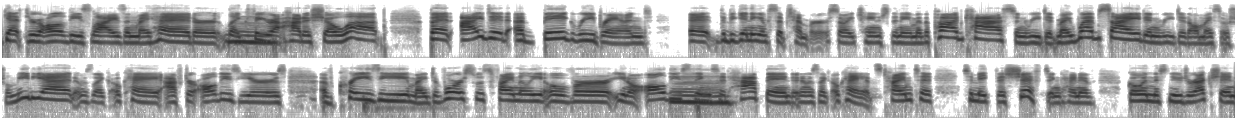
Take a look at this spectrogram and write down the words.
get through all of these lies in my head or like mm. figure out how to show up but i did a big rebrand at the beginning of September. So I changed the name of the podcast and redid my website and redid all my social media. And it was like, okay, after all these years of crazy, my divorce was finally over, you know, all these mm. things had mm. happened. And it was like, okay, it's time to to make this shift and kind of go in this new direction.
